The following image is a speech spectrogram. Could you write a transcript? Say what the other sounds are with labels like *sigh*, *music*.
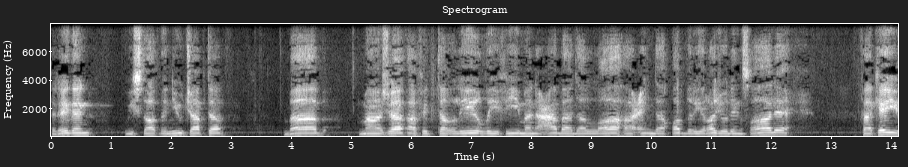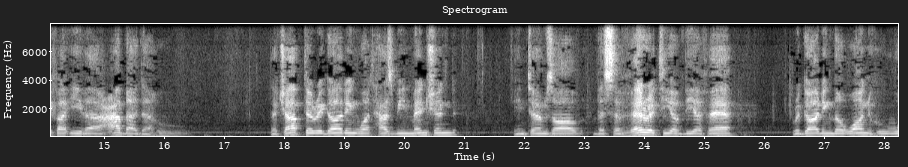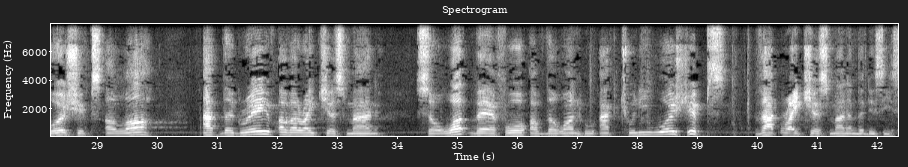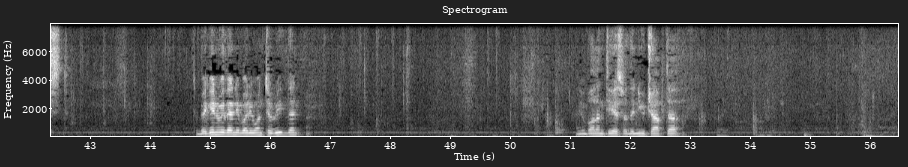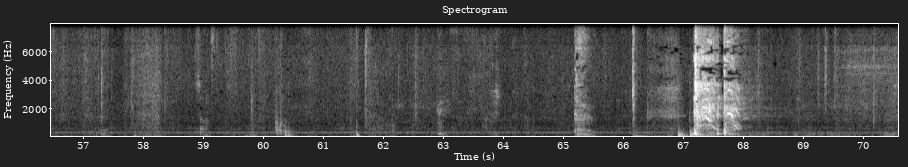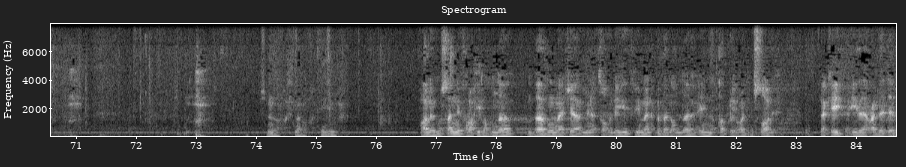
today then we start the new chapter باب ما جاء في التغليظ في من عبد الله عند قبر رجل صالح فكيف اذا عبده the chapter regarding what has been mentioned in terms of the severity of the affair regarding the one who worships Allah at the grave of a righteous man. So, what therefore of the one who actually worships that righteous man and the deceased? To begin with, anybody want to read then? Any volunteers for the new chapter? قال المصنف رحمه الله باب ما جاء من التغليظ في من عبد الله عند قبر رجل صالح فكيف إذا عبد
